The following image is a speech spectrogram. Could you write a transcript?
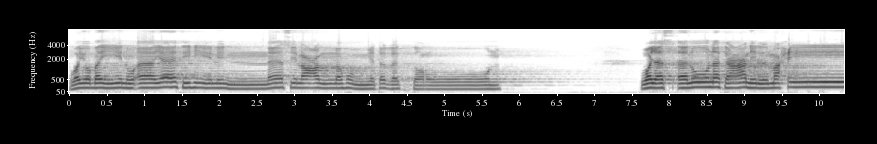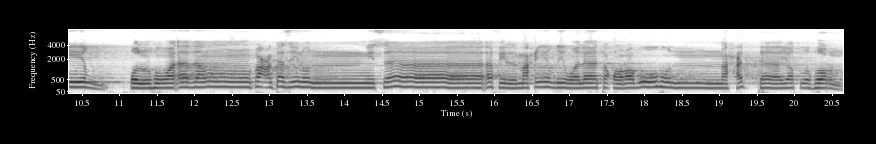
ويبين آياته للناس لعلهم يتذكرون ويسألونك عن المحيض قل هو أذى فاعتزلوا النساء في المحيض ولا تقربوهن حتى يطهرن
